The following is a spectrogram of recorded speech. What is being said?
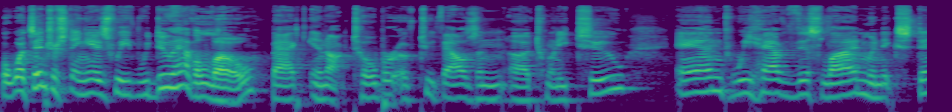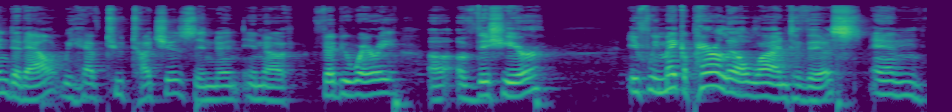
But what's interesting is we, we do have a low back in October of 2022. And we have this line when extended out. We have two touches in, in, in uh, February uh, of this year. If we make a parallel line to this and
